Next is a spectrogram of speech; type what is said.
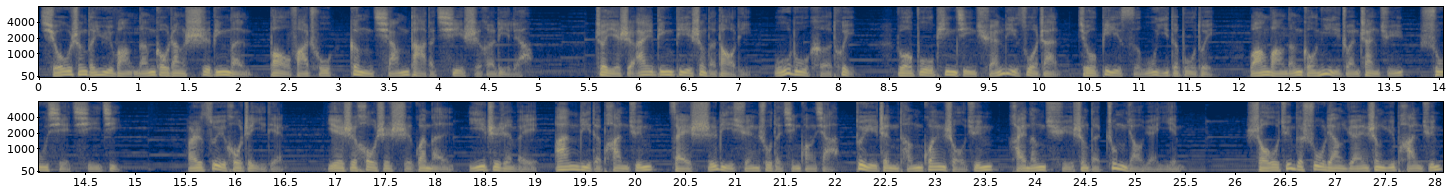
求生的欲望能够让士兵们爆发出更强大的气势和力量，这也是哀兵必胜的道理。无路可退，若不拼尽全力作战，就必死无疑的部队，往往能够逆转战局，书写奇迹。而最后这一点，也是后世史官们一致认为，安利的叛军在实力悬殊的情况下，对阵藤关守军还能取胜的重要原因。守军的数量远胜于叛军。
